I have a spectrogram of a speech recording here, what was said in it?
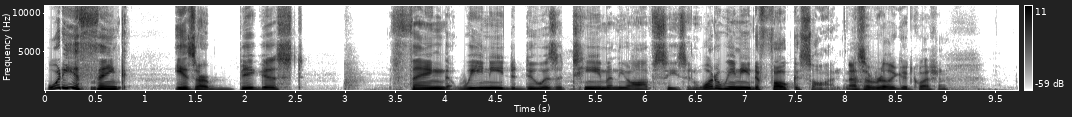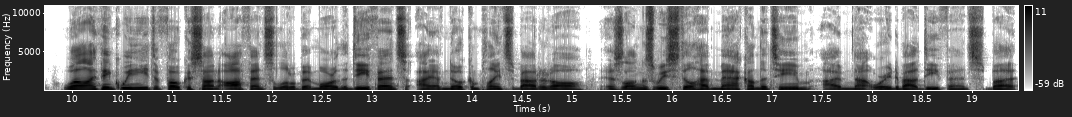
What do you think is our biggest thing that we need to do as a team in the off season? What do we need to focus on? That's a really good question. Well, I think we need to focus on offense a little bit more. The defense, I have no complaints about at all. As long as we still have Mack on the team, I'm not worried about defense, but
